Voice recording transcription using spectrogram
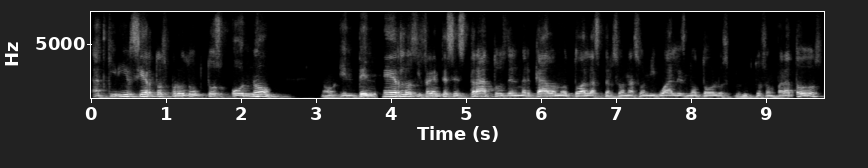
adquirir ciertos productos o no. ¿no? Entender los diferentes estratos del mercado, no todas las personas son iguales, no todos los productos son para todos,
